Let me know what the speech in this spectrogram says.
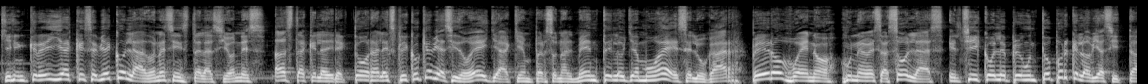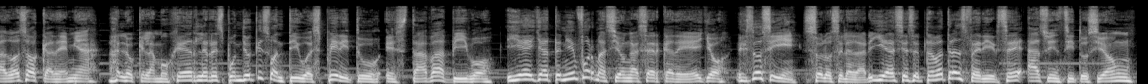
quien creía que se había colado en las instalaciones, hasta que la directora le explicó que había sido ella quien personalmente lo llamó a ese lugar. Pero bueno, una vez a solas, el chico le preguntó por qué lo había citado a su academia, a lo que la mujer le respondió que su antiguo espíritu estaba vivo y ella tenía información acerca de ello. Eso sí, solo se la daría si aceptaba transferirse a su institución,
